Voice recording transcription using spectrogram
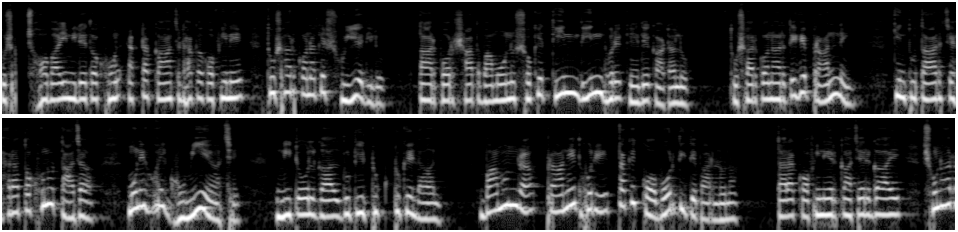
তুষার সবাই মিলে তখন একটা কাঁচ ঢাকা কফিনে তুষারকণাকে শুইয়ে দিল। তারপর সাত বামন শোকে তিন দিন ধরে কেঁদে কাটালো। তুষারকণার দেহে প্রাণ নেই, কিন্তু তার চেহারা তখনও তাজা, মনে হয় ঘুমিয়ে আছে। নিটোল গাল দুটি টুকটুকে লাল। বামনরা প্রাণে ধরে তাকে কবর দিতে পারল না। তারা কফিনের কাঁচের গায়ে সোনার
